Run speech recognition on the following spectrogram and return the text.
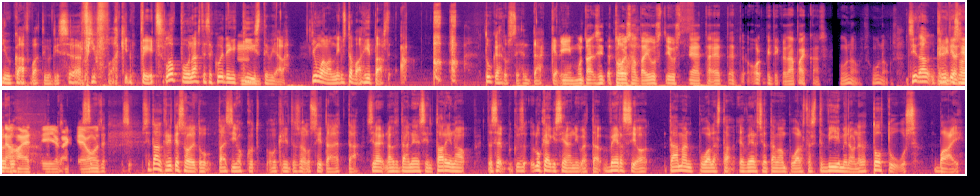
you got what you deserve, you fucking bitch. Loppuun asti se kuitenkin Mm. kiisti vielä. Jumalan niin sitä vaan hitaasti. Ah, ah, ah. Tukehdus siihen däkkeriin. Niin, mutta sitten toisaalta just, just se, että et, et, pitikö tämä paikkaansa? Who knows, who knows. Sitä on Ja mitä kritisoitu. siinä haettiin ja kaikkea. On se, sitä on kritisoitu, tai siis jotkut on kritisoinut sitä, että siinä näytetään ensin tarina, tai se, lukeekin siinä, niin kuin, että versio tämän puolesta ja versio tämän puolesta, sitten viimeinen on, että totuus by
